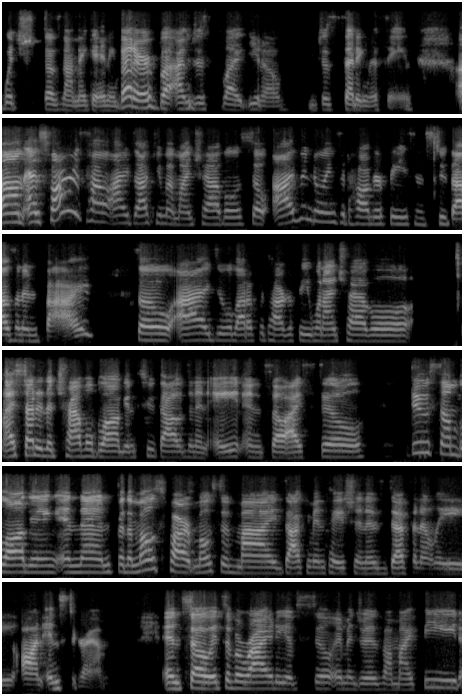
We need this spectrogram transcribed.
which does not make it any better. But I'm just like, you know, just setting the scene. Um, as far as how I document my travels, so I've been doing photography since 2005. So I do a lot of photography when I travel. I started a travel blog in 2008, and so I still do some blogging. And then for the most part, most of my documentation is definitely on Instagram. And so it's a variety of still images on my feed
